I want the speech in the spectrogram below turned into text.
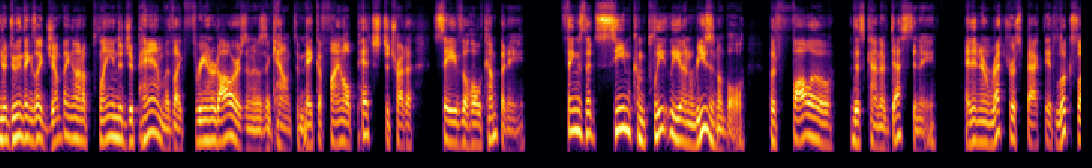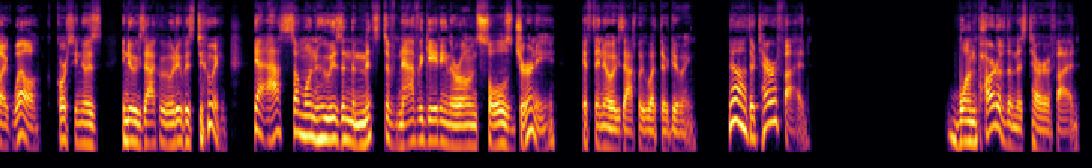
you know, doing things like jumping on a plane to Japan with like $300 in his account to make a final pitch to try to save the whole company. Things that seem completely unreasonable, but follow this kind of destiny. And then in retrospect, it looks like, well, of course, he knows he knew exactly what he was doing. Yeah, ask someone who is in the midst of navigating their own soul's journey if they know exactly what they're doing. No, they're terrified one part of them is terrified,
